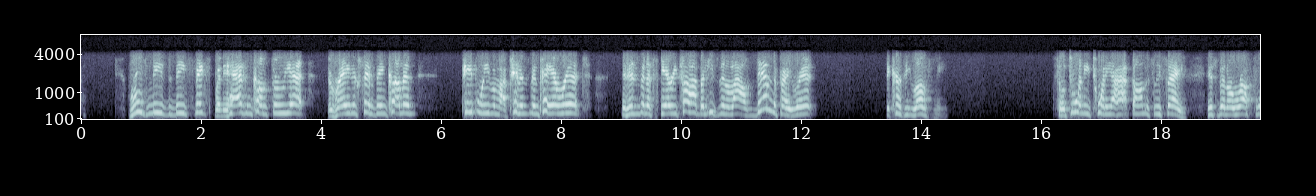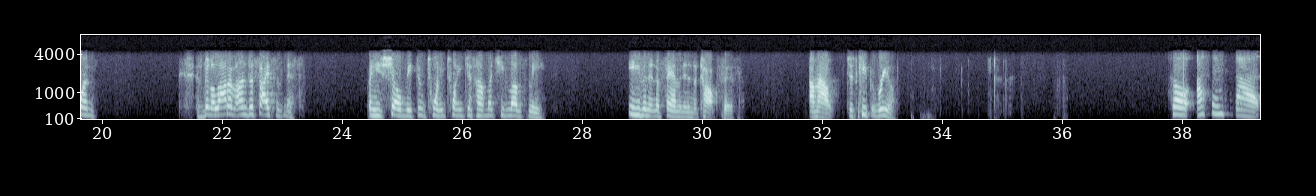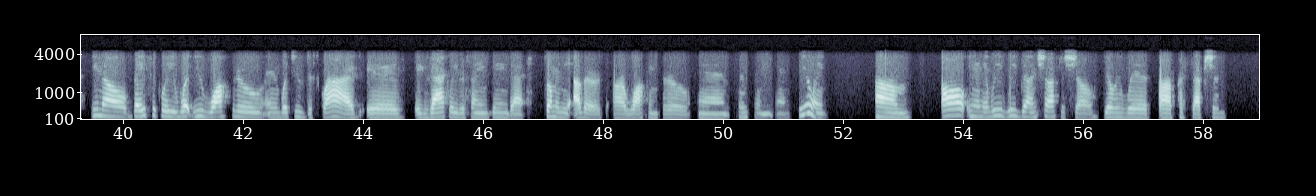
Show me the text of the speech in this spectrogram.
Roof needs to be fixed, but it hasn't come through yet. The rain has been coming. People, even my tenants, been paying rent. It has been a scary time, but he's been allowing them to pay rent because he loves me. So 2020, I have to honestly say, it's been a rough one. There's been a lot of undecisiveness. But he showed me through 2020 just how much he loves me. Even in the famine and in the talk, sis. I'm out. Just keep it real. So I think that, you know, basically what you walked through and what you've described is exactly the same thing that so many others are walking through and sensing and feeling. Um, all in, and we we've done show after show dealing with our perception.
